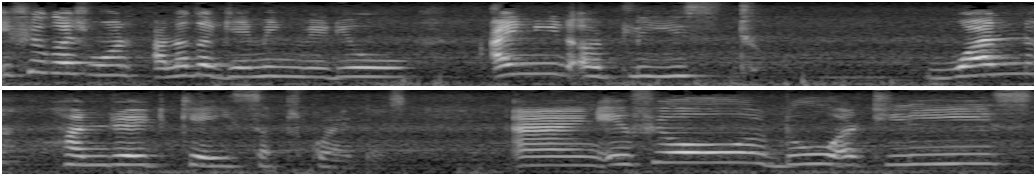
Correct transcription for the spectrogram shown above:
if you guys want another gaming video, I need at least 100k subscribers. And if you do at least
